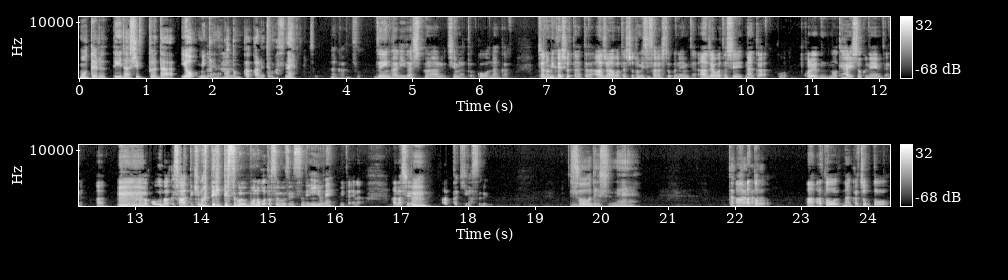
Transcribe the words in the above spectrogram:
持てるリーダーシップだよ、みたいなことも書かれてますね。なんか、そう全員がリーダーシップのあるチームだと、こう、なんか、じゃあ飲み会しようってなったら、あ、じゃあ私ちょっと店探しとくね、みたいな。あ、じゃあ私、なんか、こう、これの手配しとくね、みたいな。あ、っていうのがこう、うまくさーって決まっていって、すごい物事スムーズに進んでいいよね、みたいな話がうん。あった気がする。うんそうですね。だから、あ、あと、あ、あと、なんかちょっと、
